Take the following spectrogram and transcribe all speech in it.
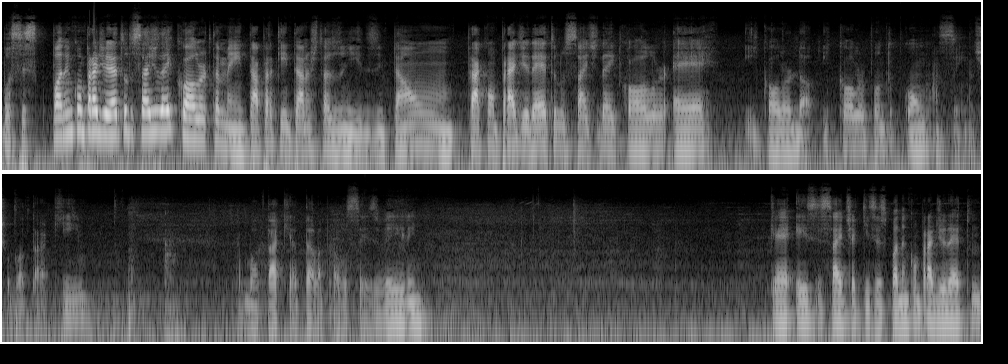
vocês podem comprar direto do site da eColor também, tá? Para quem está nos Estados Unidos. Então, para comprar direto no site da eColor é ecolor.com, assim. Deixa eu botar aqui. Vou botar aqui a tela para vocês verem. Que é esse site aqui. Vocês podem comprar direto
